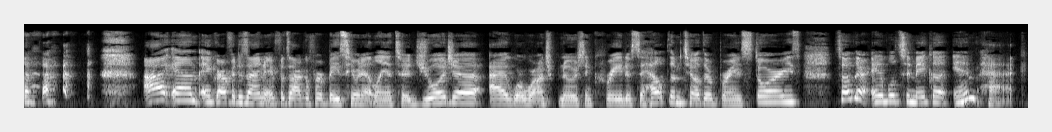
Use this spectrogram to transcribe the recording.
I am a graphic designer and photographer based here in Atlanta, Georgia. I work with entrepreneurs and creatives to help them tell their brand stories so they're able to make an impact.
